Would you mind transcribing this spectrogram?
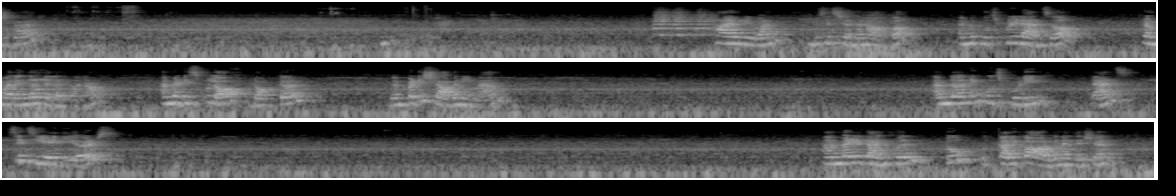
नमस्कार। Hi everyone this is Chandan आपका am a Kuchipudi dancer from Warangal Telangana I am a disciple of doctor Vempati Sravani ma'am I am learning Kuchipudi dance since eight years I'm very thankful to Utkalika organization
